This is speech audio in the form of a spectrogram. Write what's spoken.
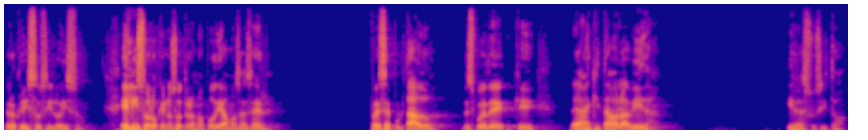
Pero Cristo sí lo hizo. Él hizo lo que nosotros no podíamos hacer. Fue sepultado después de que le han quitado la vida y resucitó.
